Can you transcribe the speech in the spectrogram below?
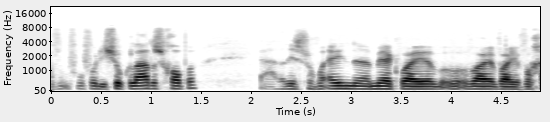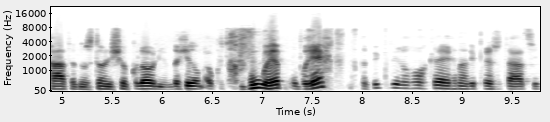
voor, voor die chocoladeschappen. Ja, dat is nog maar één uh, merk waar je, waar, waar je voor gaat en dat is Tony Chocoloni. Omdat je dan ook het gevoel hebt, oprecht, dat heb ik weer al gekregen na die presentatie,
